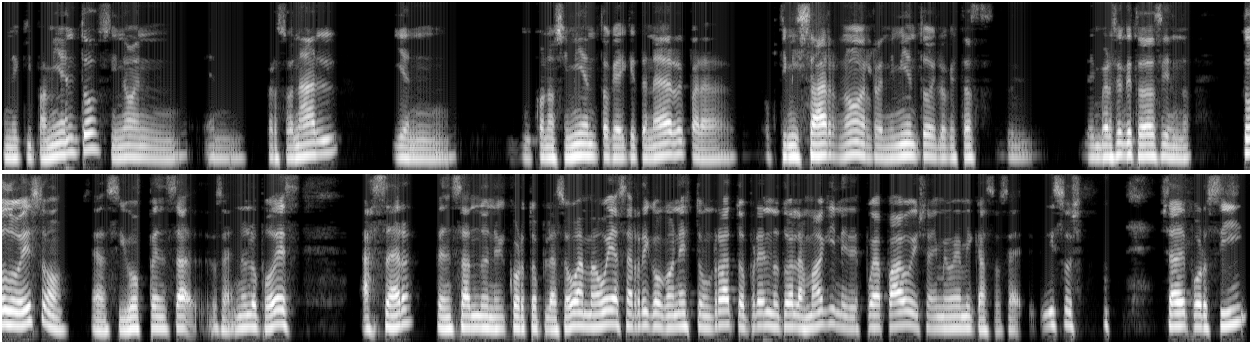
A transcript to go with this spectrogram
en equipamiento, sino en, en personal y en, en conocimiento que hay que tener para optimizar ¿no? el rendimiento de lo que estás, la inversión que estás haciendo. Todo eso, o sea, si vos pensás, o sea, no lo podés hacer pensando en el corto plazo. Bueno, me voy a hacer rico con esto un rato, prendo todas las máquinas y después apago y ya me voy a mi casa. O sea, eso ya de por sí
